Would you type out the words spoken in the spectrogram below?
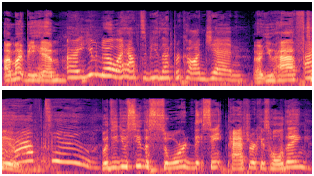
I might be him. All right, you know I have to be Leprechaun Jen. Uh, you have to. I have to. But did you see the sword that Saint Patrick is holding?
